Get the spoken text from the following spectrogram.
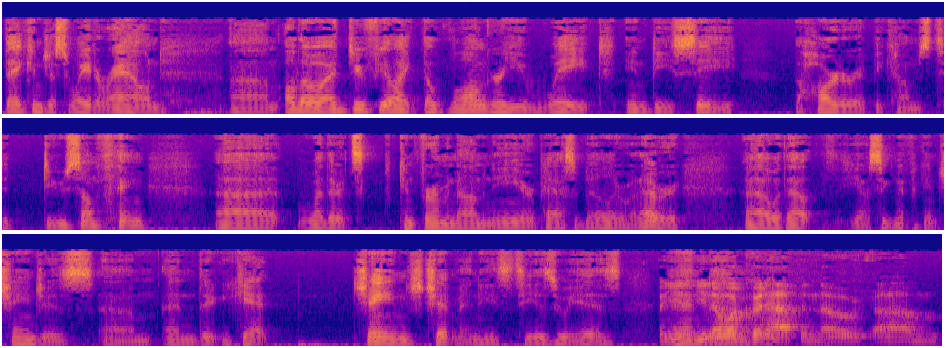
they can just wait around. Um, although I do feel like the longer you wait in DC, the harder it becomes to do something, uh, whether it's confirm a nominee or pass a bill or whatever, uh, without you know significant changes. Um, and there, you can't change Chipman; he's he is who he is. But you, and, you know um, what could happen though. Um,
